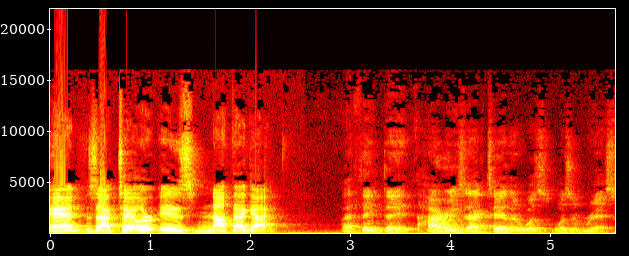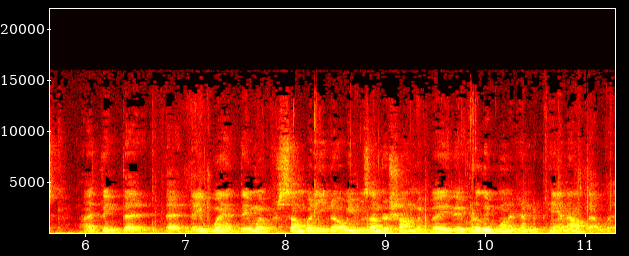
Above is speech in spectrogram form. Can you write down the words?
And Zac Taylor is not that guy. I think that hiring Zac Taylor was was a risk. I think that, that they went they went for somebody, you know, he was under Sean McVay. They really wanted him to pan out that way.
